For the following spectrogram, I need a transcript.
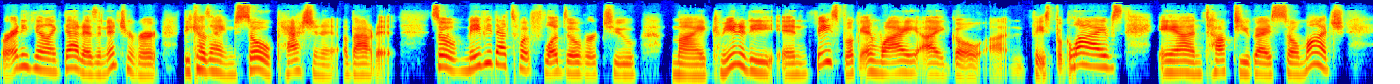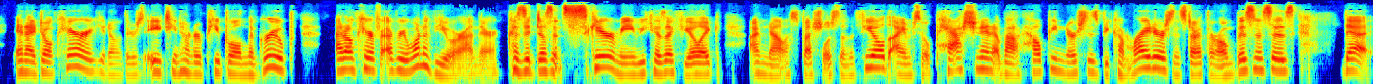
or anything like that as an introvert because I am so passionate about it. So maybe that's what floods over to my community in Facebook and why I go on Facebook lives and talk to you guys so much and I don't care, you know, there's 1800 people in the group. I don't care if every one of you are on there because it doesn't scare me because I feel like I'm now a specialist in the field. I am so passionate about helping nurses become writers and start their own businesses that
